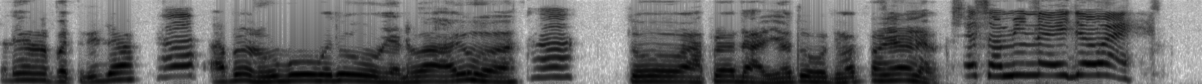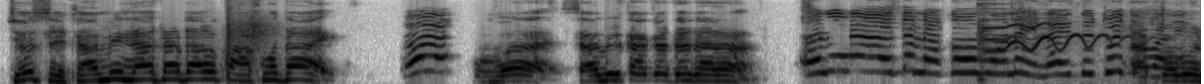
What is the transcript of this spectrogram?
અરે ભત્રીજા આપડે રૂબુ બધું વેનવા આવ્યું હે. તો આપડે દારિયો તો હોદવા પડ્યા ને. એ સમીર નહીં જવાય. જો સામીર ના થાય તારો કાકો થાય. હા. બસ કાકા થાય તારા. જવું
